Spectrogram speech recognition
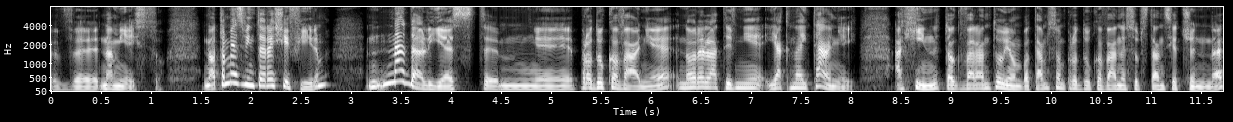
w, na miejscu. Natomiast w interesie firm nadal jest produkowanie no, relatywnie jak najtaniej, a Chin to gwarantują, bo tam są produkowane substancje czynne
